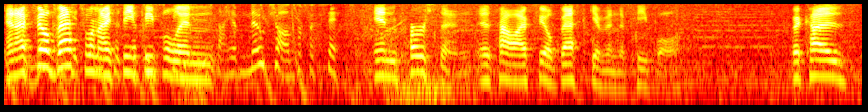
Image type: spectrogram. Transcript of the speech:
And I feel best when I see people in I have no chance of success. in person is how I feel best given to people. Because,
